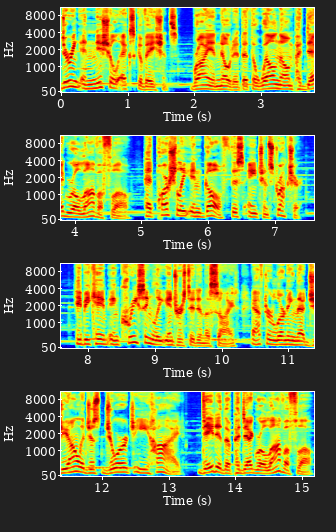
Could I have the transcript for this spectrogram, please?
During initial excavations, Brian noted that the well-known Pedregal lava flow had partially engulfed this ancient structure. He became increasingly interested in the site after learning that geologist George E. Hyde dated the Pedregal lava flow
